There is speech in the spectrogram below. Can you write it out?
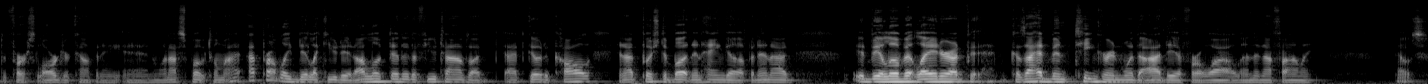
the first larger company. And when I spoke to them, I, I probably did like you did. I looked at it a few times. I'd, I'd go to call, and I'd push the button and hang up, and then I'd. It'd be a little bit later, I'd because I had been tinkering with the idea for a while, and then I finally. That was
